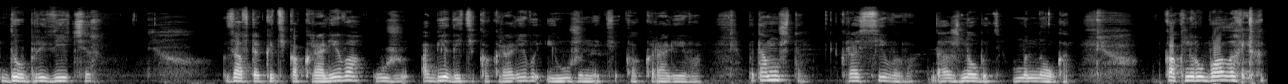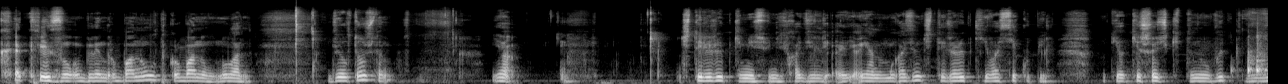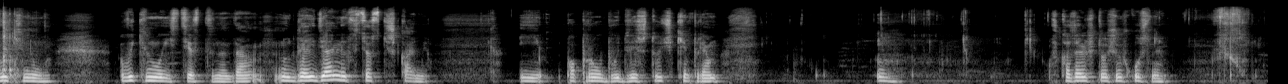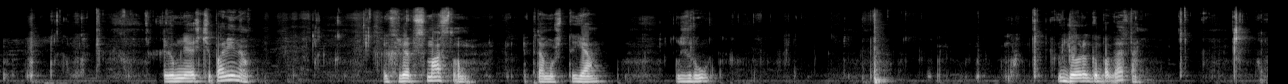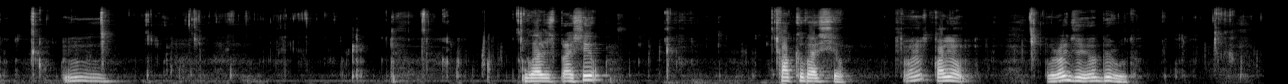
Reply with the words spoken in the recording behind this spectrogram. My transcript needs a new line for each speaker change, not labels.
Добрый вечер. Завтракайте как королева, уж... обедайте как королева и ужинайте как королева. Потому что красивого должно быть много. Как нарубала, так и отрезала. Блин, рубанула, так рубанула. Ну ладно. Дело в том, что я четыре рыбки мне сегодня ходили. Я на магазин четыре рыбки и Васе купили. Вот я кишочки-то ну, вы, выкинула. Выкинула, естественно, да. Ну, для идеальных все с кишками и попробую две штучки. Прям сказали, что очень вкусные. И у меня есть чапарина и хлеб с маслом, потому что я жру дорого-богато. Говорю, спроси, как и Васил. Ну, сказал, вроде ее берут.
